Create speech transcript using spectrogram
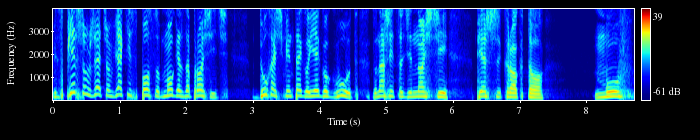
Więc pierwszą rzeczą, w jaki sposób mogę zaprosić Ducha Świętego, Jego głód do naszej codzienności, pierwszy krok to mów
